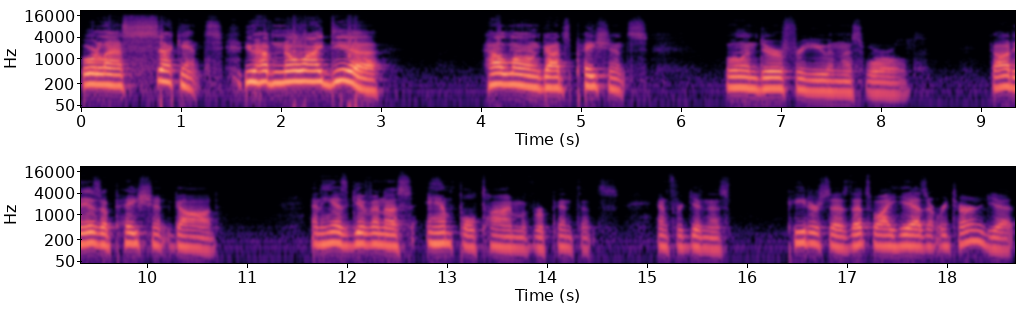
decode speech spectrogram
or last second. You have no idea how long God's patience will endure for you in this world. God is a patient God, and He has given us ample time of repentance and forgiveness. Peter says that's why He hasn't returned yet.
